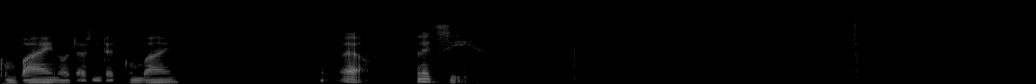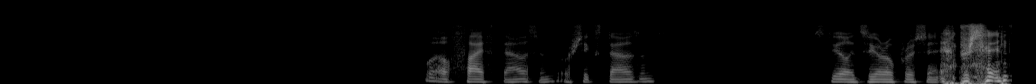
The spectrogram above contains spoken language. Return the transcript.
combine or doesn't that combine? Well let's see well 5000 or 6000 still at 0% percent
